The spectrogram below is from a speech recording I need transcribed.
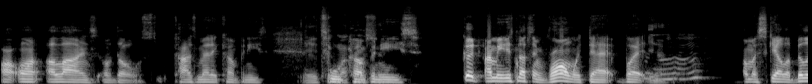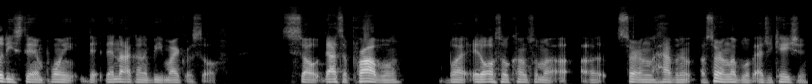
are on a lines of those cosmetic companies, yeah, food companies. Question. Good. I mean, there's nothing wrong with that, but yeah. Mm-hmm. from a scalability standpoint, they're not going to be Microsoft. So that's a problem. But it also comes from a, a certain having a certain level of education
